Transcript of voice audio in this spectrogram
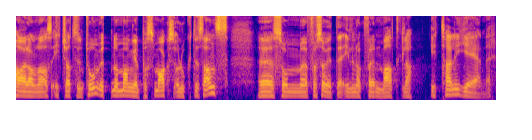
har han altså ikke hatt symptom, utenom mangel på smaks- og luktesans, uh, som for så vidt er ille nok for en matglad italiener.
